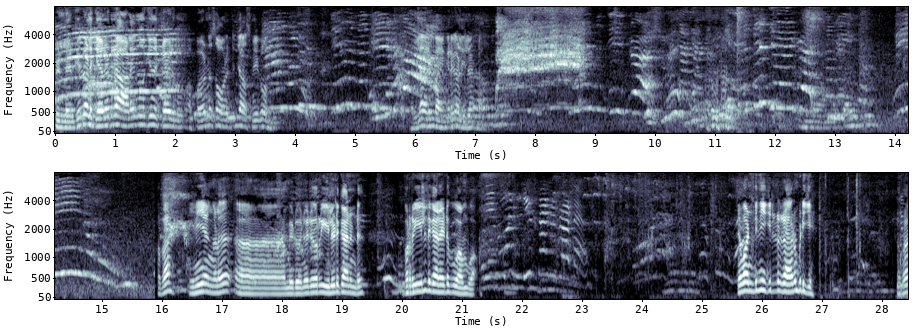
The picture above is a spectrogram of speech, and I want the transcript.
പിള്ളേർക്ക് കളിക്കാനായിട്ട് ഒരാളെ നോക്കി നിൽക്കായിരുന്നു. അപ്പോഴാണ് സോനറ്റും ജാസ്മിയൊക്കെ വന്നു എല്ലാവരും ഭയങ്കര കളിയിലുണ്ടാവും. അപ്പൊ ഇനി ഞങ്ങൾ ആ, മിടുവിനൊരു റീൽ എടുക്കാനുണ്ട്. അപ്പൊ റീൽ എടുക്കാനായിട്ട് പോവാൻ പോവാ. ഞാൻ വണ്ടി നീക്കിയിട്ട് ഡ്രൈവറും പിടിക്കേ. അപ്പൊ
